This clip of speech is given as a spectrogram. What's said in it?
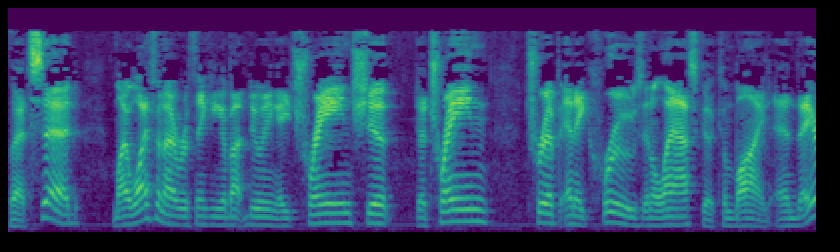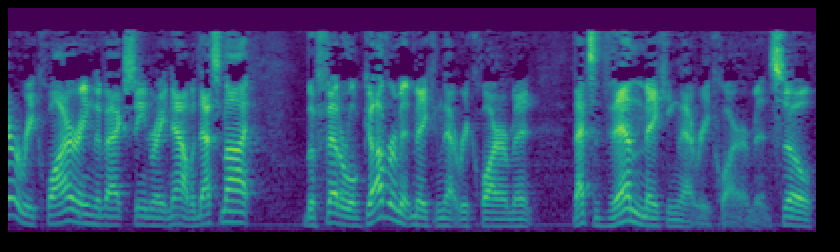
That said, my wife and I were thinking about doing a train ship, a train trip and a cruise in Alaska combined. And they are requiring the vaccine right now, but that's not the federal government making that requirement. That's them making that requirement. So,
